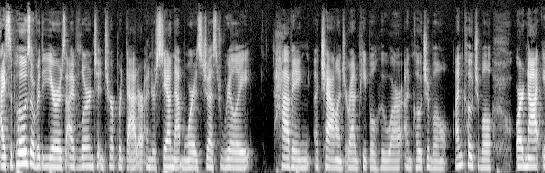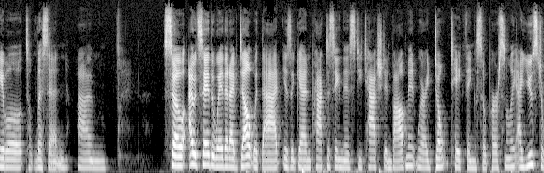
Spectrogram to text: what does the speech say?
I suppose over the years, I've learned to interpret that or understand that more as just really having a challenge around people who are uncoachable, uncoachable, or not able to listen. Um, so I would say the way that I've dealt with that is again practicing this detached involvement where I don't take things so personally. I used to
